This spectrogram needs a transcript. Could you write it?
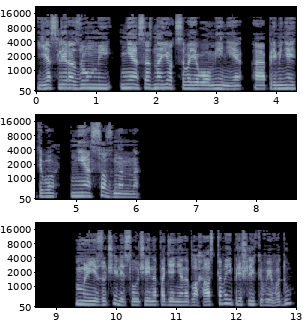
если разумный не осознает своего умения, а применяет его неосознанно. Мы изучили случай нападения на Блохастова и пришли к выводу,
